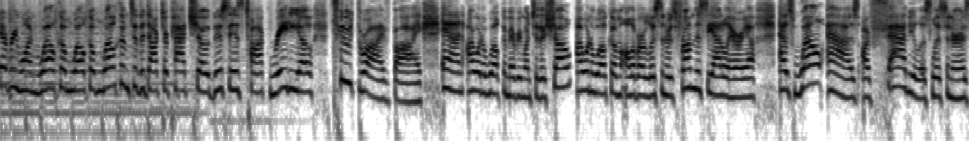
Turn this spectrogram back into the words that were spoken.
everyone. Welcome, welcome, welcome to the Dr. Pat Show. This is Talk Radio to Thrive By. And I want to welcome everyone to the show. I want to welcome all of our listeners from the Seattle area, as well as our fabulous listeners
